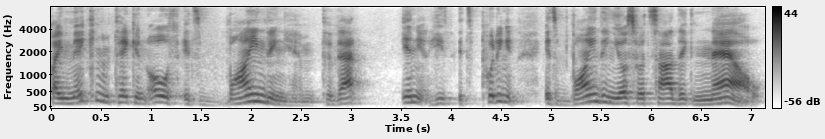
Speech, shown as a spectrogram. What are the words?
By making him take an oath, it's binding him to that It's putting it, it's binding Yosef Tzaddik now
